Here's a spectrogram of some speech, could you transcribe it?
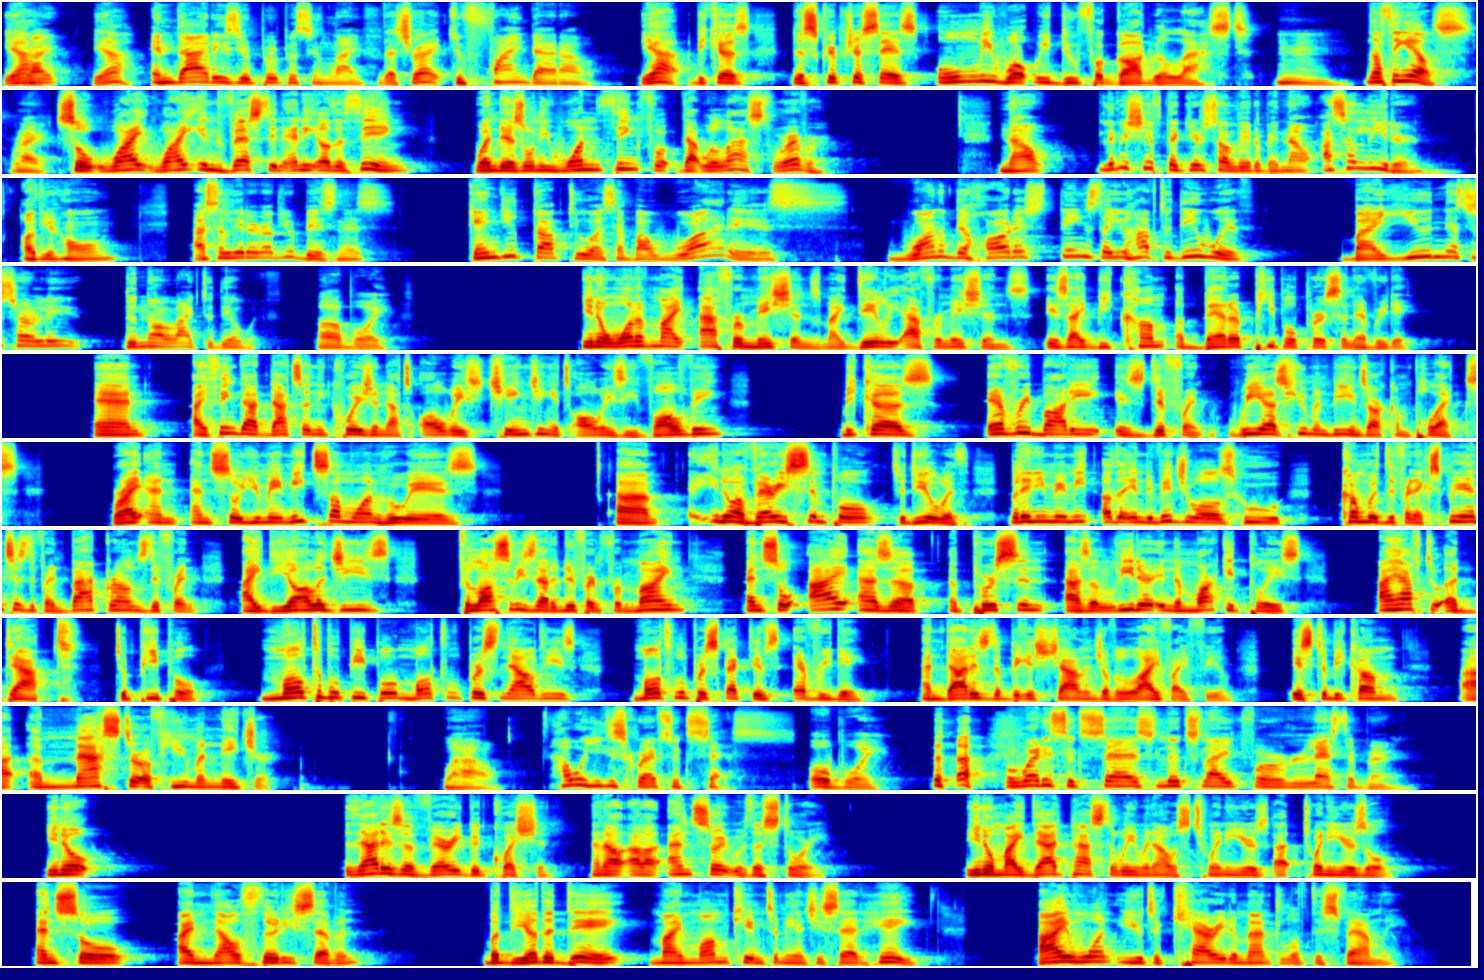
Yeah. right Yeah. and that is your purpose in life That's right. to find that out Yeah, because the scripture says only what we do for God will last. Hmm, Nothing else. right So why why invest in any other thing when there's only one thing for that will last forever? now let me shift the gears a little bit now as a leader of your home as a leader of your business can you talk to us about what is one of the hardest things that you have to deal with but you necessarily do not like to deal with Oh boy. You know, one of my affirmations, my daily affirmations is I become a better people person every day. And I think that that's an equation that's always changing, it's always evolving because everybody is different. We as human beings are complex, right? And and so you may meet someone who is um, you know, a very simple to deal with. But then you may meet other individuals who come with different experiences, different backgrounds, different ideologies, philosophies that are different from mine. And so I, as a, a person, as a leader in the marketplace, I have to adapt to people, multiple people, multiple personalities, multiple perspectives every day. And that is the biggest challenge of life, I feel, is to become uh, a master of human nature. wow how would you describe success Oh boy. or what is success looks like for Lester Barron? You know, that is a very good question. And I'll, I'll answer it with a story. You know, my dad passed away when I was 20 years, uh, 20 years old. And so I'm now 37. But the other day, my mom came to me and she said, Hey, I want you to carry the mantle of this family.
